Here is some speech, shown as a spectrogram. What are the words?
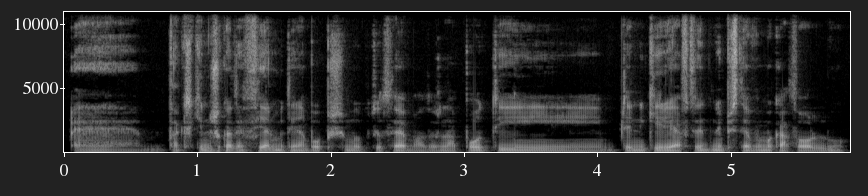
Ε, θα ξεκινήσω κατευθείαν με την απόψη μου επί του θέματος. Να πω ότι την κυρία αυτή δεν την εμπιστεύομαι καθόλου.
